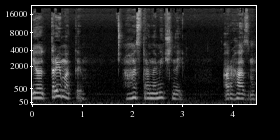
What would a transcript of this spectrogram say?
і отримати гастрономічний оргазм.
